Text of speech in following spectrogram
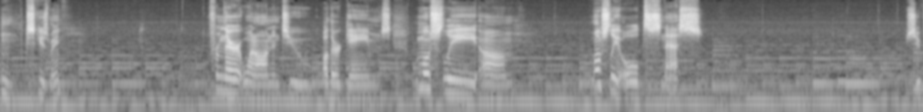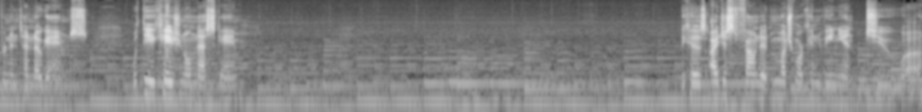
mm, excuse me. From there it went on into other games, mostly um, mostly old SNES. Super Nintendo games, with the occasional NES game. Because I just found it much more convenient to uh,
